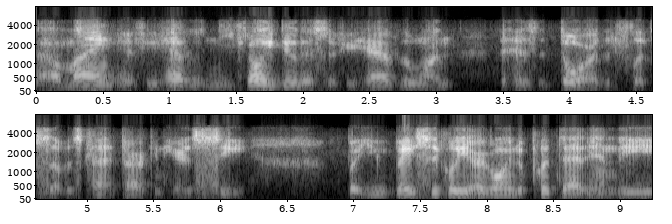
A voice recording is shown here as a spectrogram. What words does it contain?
Now mine, if you have, you can only do this if you have the one that has the door that flips up. It's kind of dark in here to see. But you basically are going to put that in the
